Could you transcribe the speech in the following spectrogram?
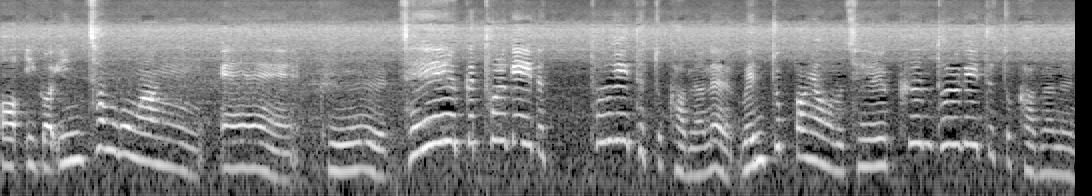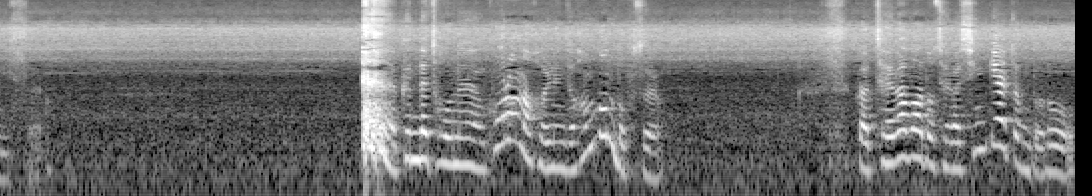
어, 이거 인천공항에 그 제일 끝 톨게이트, 톨게이트 쪽 가면은 왼쪽 방향으로 제일 큰 톨게이트 쪽 가면은 있어요. 근데 저는 코로나 걸린 적 한 번도 없어요. 그러니까 제가 봐도 제가 신기할 정도로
